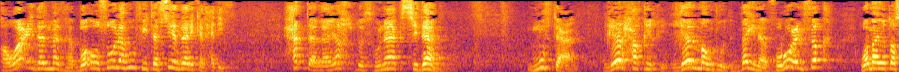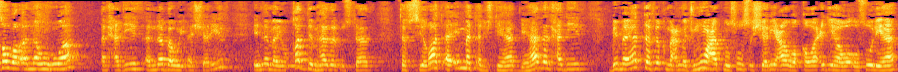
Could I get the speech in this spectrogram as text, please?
قواعد المذهب وأصوله في تفسير ذلك الحديث. حتى لا يحدث هناك صدام مفتعل غير حقيقي غير موجود بين فروع الفقه وما يتصور أنه هو الحديث النبوي الشريف إنما يقدم هذا الأستاذ تفسيرات أئمة الاجتهاد لهذا الحديث بما يتفق مع مجموعة نصوص الشريعة وقواعدها وأصولها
